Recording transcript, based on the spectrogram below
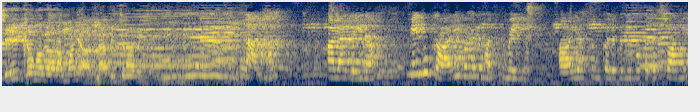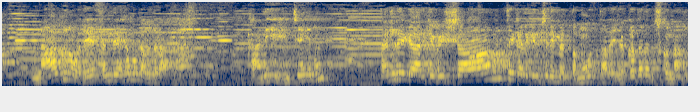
శీఘ్రముగా రమ్మని ఆజ్ఞాపించినారు. అలాగైనా మీకు కార్యభారం అర్థమయ్యి ఆయాసం కలుగునేమో కదా స్వామి. నాకును అదే సందేహము కలదురా. కానీ ఏం చేయను? తండ్రి గారికి విశ్రాంతి కలిగించిన నిమిత్తము తల యొక్కదలుచుకున్నాను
